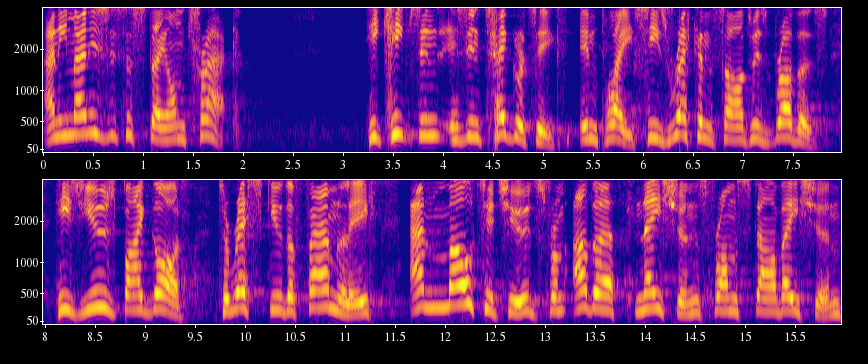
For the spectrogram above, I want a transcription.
and he manages to stay on track. He keeps in his integrity in place. He's reconciled to his brothers. He's used by God to rescue the family and multitudes from other nations from starvation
